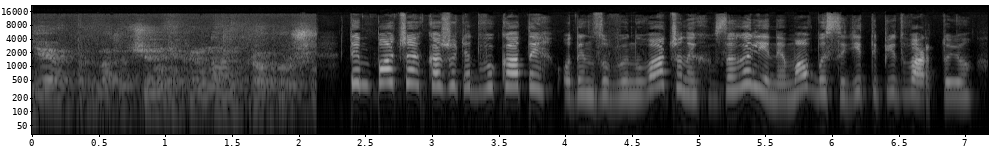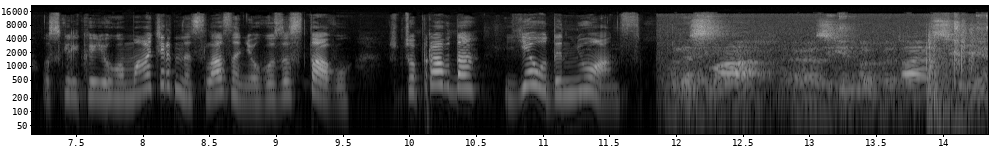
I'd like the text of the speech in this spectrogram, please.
є предметом вчинення кримінальних правопорушень. Тим паче, кажуть адвокати, один з обвинувачених взагалі не мав би сидіти під вартою, оскільки його матір несла за нього заставу. Щоправда, є один нюанс. Внесла е, згідно квитанції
